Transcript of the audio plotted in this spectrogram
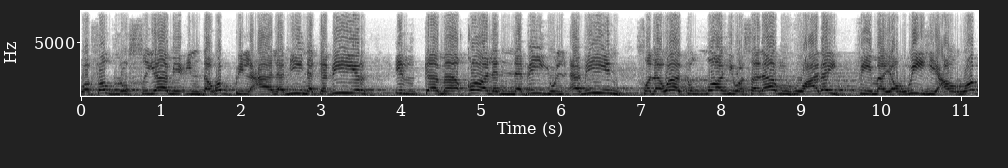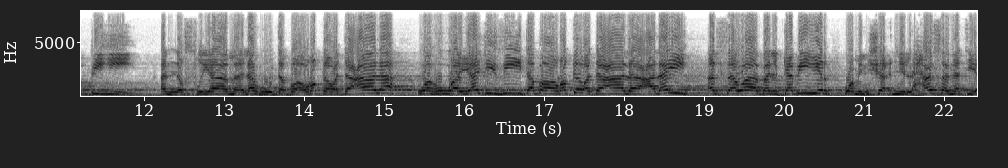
وفضل الصيام عند رب العالمين كبير إذ كما قال النبي الأمين صلوات الله وسلامه عليه فيما يرويه عن ربه. أن الصيام له تبارك وتعالى وهو يجزي تبارك وتعالى عليه الثواب الكبير ومن شأن الحسنة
